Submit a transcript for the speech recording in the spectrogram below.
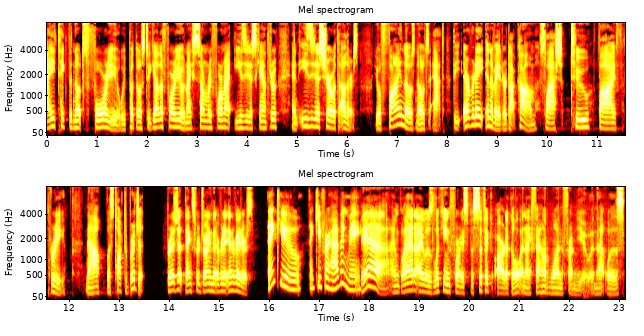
I take the notes for you. We put those together for you, a nice summary format, easy to scan through and easy to share with others. You'll find those notes at theeverydayinnovator.com slash 253. Now, let's talk to Bridget. Bridget, thanks for joining the Everyday Innovators. Thank you. Thank you for having me. Yeah, I'm glad I was looking for a specific article and I found one from you, and that was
